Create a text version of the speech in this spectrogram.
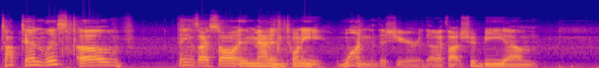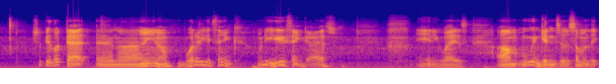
top 10 list of things I saw in Madden 21 this year that I thought should be um, should be looked at. And uh, you know, what do you think? What do you think, guys? Anyways, um, I'm gonna get into some of the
